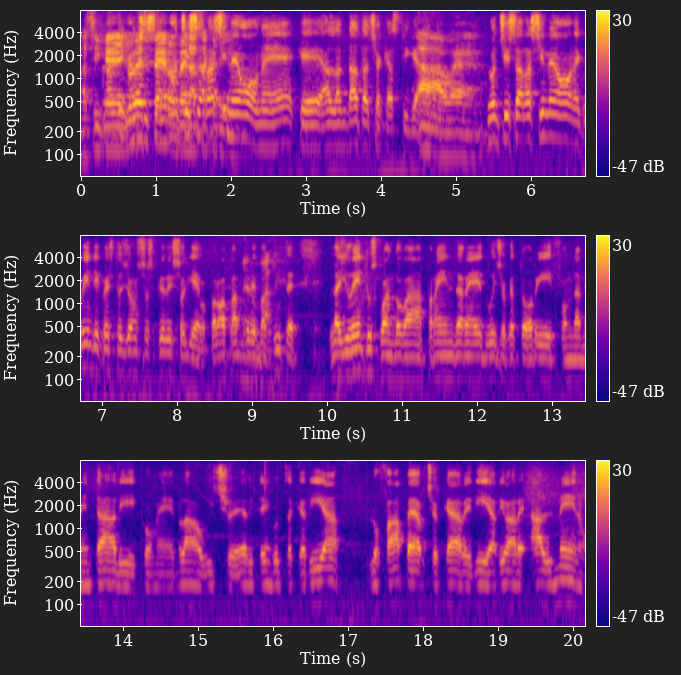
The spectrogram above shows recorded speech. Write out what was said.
Así che io spero non ci sarà Simeone eh, che all'andata ci ha castigato. Ah, non ci sarà Simeone quindi questo è già un sospiro di sollievo. Però a parte Meno le battute male. la Juventus quando va a prendere due giocatori fondamentali come Vlaovic e ritengo Zaccaria lo fa per cercare di arrivare almeno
